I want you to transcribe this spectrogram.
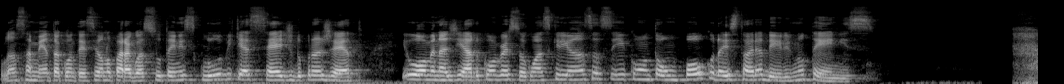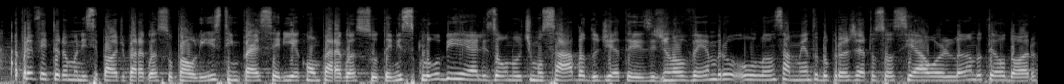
O lançamento aconteceu no Paraguaçu Tênis Clube, que é sede do projeto, e o homenageado conversou com as crianças e contou um pouco da história dele no tênis. A Prefeitura Municipal de Paraguaçu Paulista, em parceria com o Paraguaçu Tênis Clube, realizou no último sábado, dia 13 de novembro, o lançamento do projeto social Orlando Teodoro,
